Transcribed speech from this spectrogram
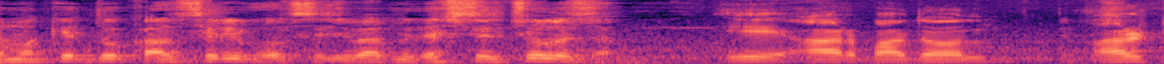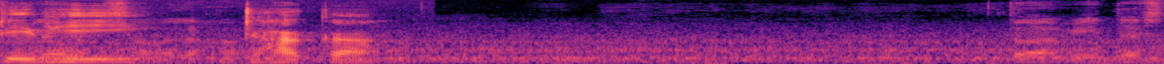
আমাকে তো কালচারই বলছে যে আপনি দেশ থেকে চলে যান। A R Badal R TV Dhaka. তো আমি ছেড়ে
